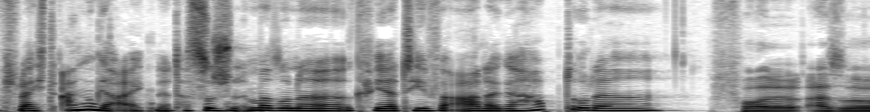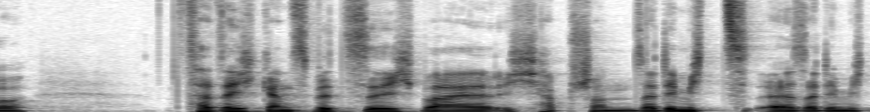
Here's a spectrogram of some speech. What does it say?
vielleicht angeeignet? Hast du schon immer so eine kreative Ader gehabt oder? Voll. Also tatsächlich ganz witzig, weil ich habe schon, seitdem ich, äh, seitdem ich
